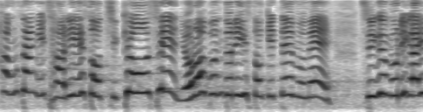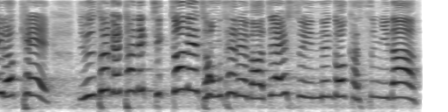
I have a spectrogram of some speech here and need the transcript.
항상 이 자리에서 지켜오신 여러분들이 있었기 때문에 지금 우리가 이렇게 윤석열 탄핵 직전의 정세를 맞이할 수 있는 것 같습니다.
